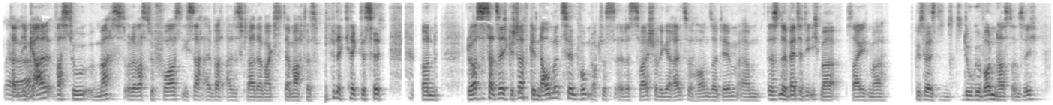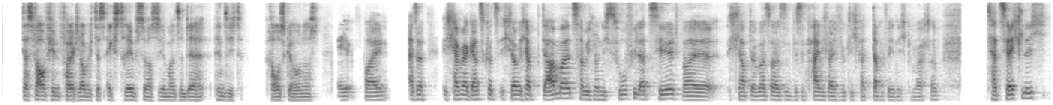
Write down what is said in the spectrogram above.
dann ja. egal, was du machst oder was du vorhast, ich sag einfach, alles klar, der Max, der macht es. der kriegt es hin. Und du hast es tatsächlich geschafft, genau mit 10 Punkten noch das, äh, das Zweistellige reinzuhauen seitdem. Ähm, das ist eine Wette, die ich mal, sage ich mal, beziehungsweise die du gewonnen hast an sich. Das war auf jeden Fall, glaube ich, das Extremste, was du jemals in der Hinsicht rausgehauen hast. Ey, vor allem, also ich kann ja ganz kurz, ich glaube, ich habe damals, habe ich noch nicht so viel erzählt, weil ich glaube, da war es ein bisschen peinlich, weil ich wirklich verdammt wenig gemacht habe. Tatsächlich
